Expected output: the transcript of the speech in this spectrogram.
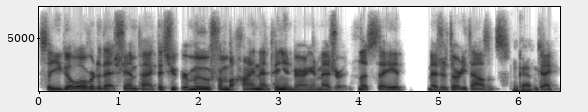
So you go over to that shim pack that you removed from behind that pinion bearing and measure it. Let's say it measured 30 thousandths. Okay. Okay.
